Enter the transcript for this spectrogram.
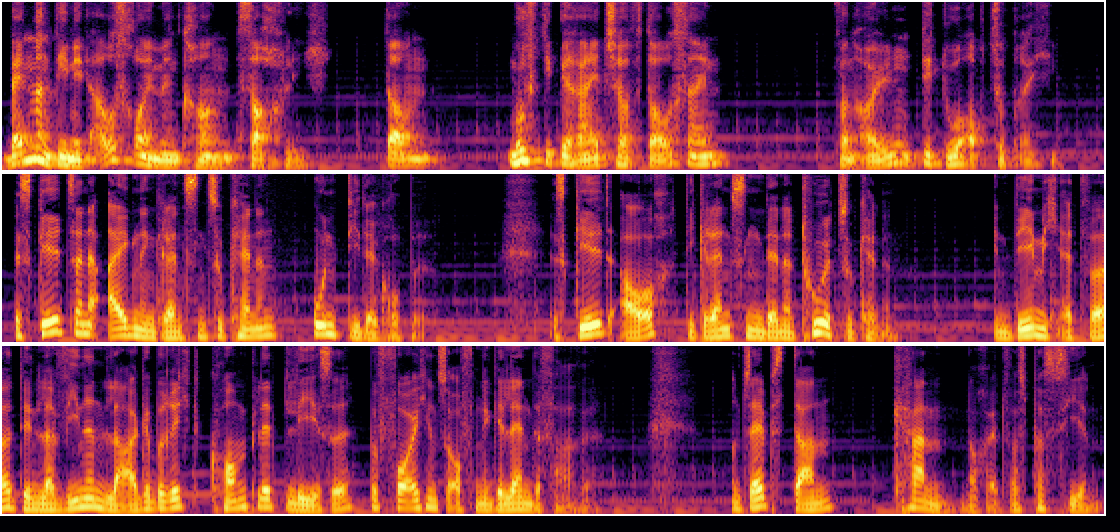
wenn man die nicht ausräumen kann, sachlich, dann muss die Bereitschaft da sein, von allen die Tour abzubrechen. Es gilt, seine eigenen Grenzen zu kennen und die der Gruppe. Es gilt auch, die Grenzen der Natur zu kennen, indem ich etwa den Lawinenlagebericht komplett lese, bevor ich ins offene Gelände fahre. Und selbst dann kann noch etwas passieren.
